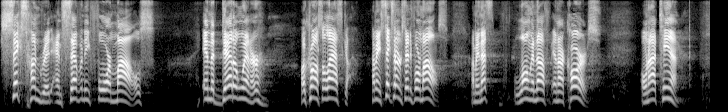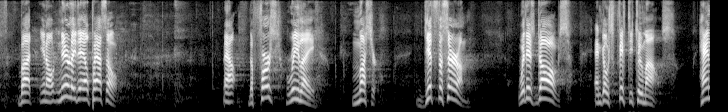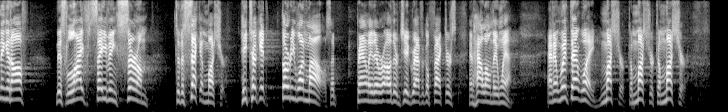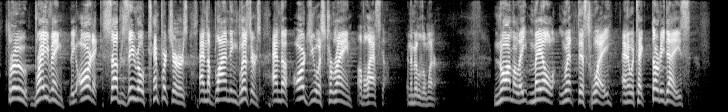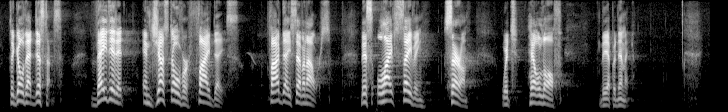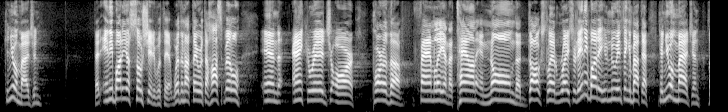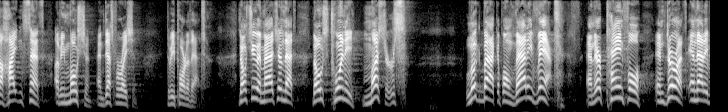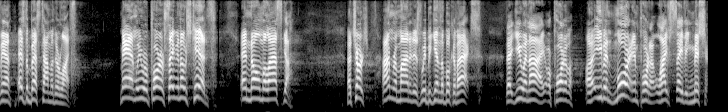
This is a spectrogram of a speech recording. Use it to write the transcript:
674 miles in the dead of winter across Alaska. I mean, 674 miles. I mean, that's long enough in our cars on I 10, but, you know, nearly to El Paso. Now, the first relay musher gets the serum with his dogs and goes 52 miles, handing it off this life saving serum to the second musher. He took it 31 miles. Apparently, there were other geographical factors in how long they went. And it went that way, musher to musher to musher, through braving the Arctic sub zero temperatures and the blinding blizzards and the arduous terrain of Alaska in the middle of the winter. Normally, mail went this way, and it would take 30 days to go that distance. They did it in just over five days. Five days, seven hours. This life saving serum, which held off the epidemic. Can you imagine that anybody associated with it, whether or not they were at the hospital in Anchorage or part of the family and the town in Nome, the dog sled racers, anybody who knew anything about that, can you imagine the heightened sense of emotion and desperation to be part of that? Don't you imagine that those 20 mushers look back upon that event and their painful endurance in that event as the best time of their life? Man, we were part of saving those kids in Nome, Alaska. Now, church, I'm reminded as we begin the book of Acts that you and I are part of an even more important life saving mission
